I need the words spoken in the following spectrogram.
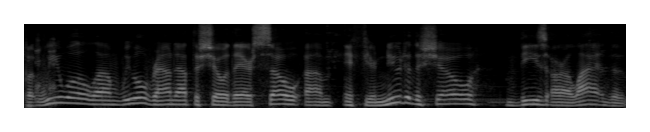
But we will um, we will round out the show there. So um, if you're new to the show, these are live. The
